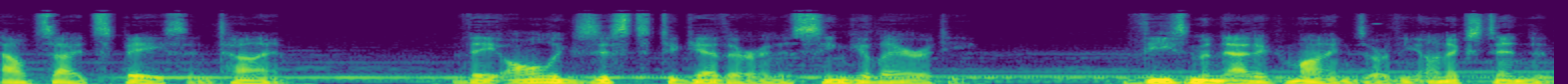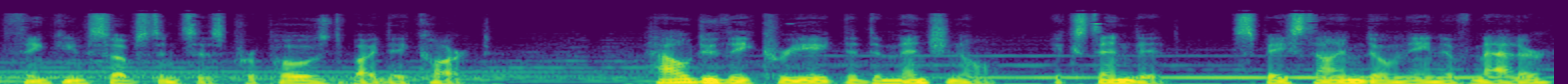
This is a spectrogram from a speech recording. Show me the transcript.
outside space and time. They all exist together in a singularity. These monadic minds are the unextended thinking substances proposed by Descartes. How do they create the dimensional, extended, spacetime domain of matter?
